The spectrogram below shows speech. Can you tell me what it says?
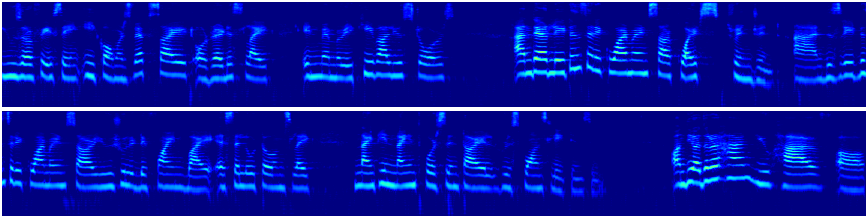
user facing e-commerce website or Redis like in-memory key value stores and their latency requirements are quite stringent and these latency requirements are usually defined by SLO terms like 99th percentile response latency. On the other hand, you have uh,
